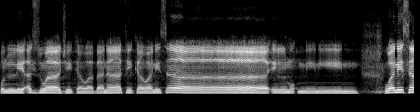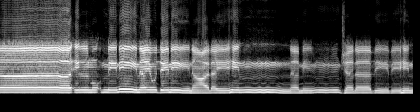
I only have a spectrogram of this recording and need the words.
قل لأزواجك وبناتك ونساء المؤمنين. ونساء المؤمنين يدنين عليهن من جلابيبهن.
